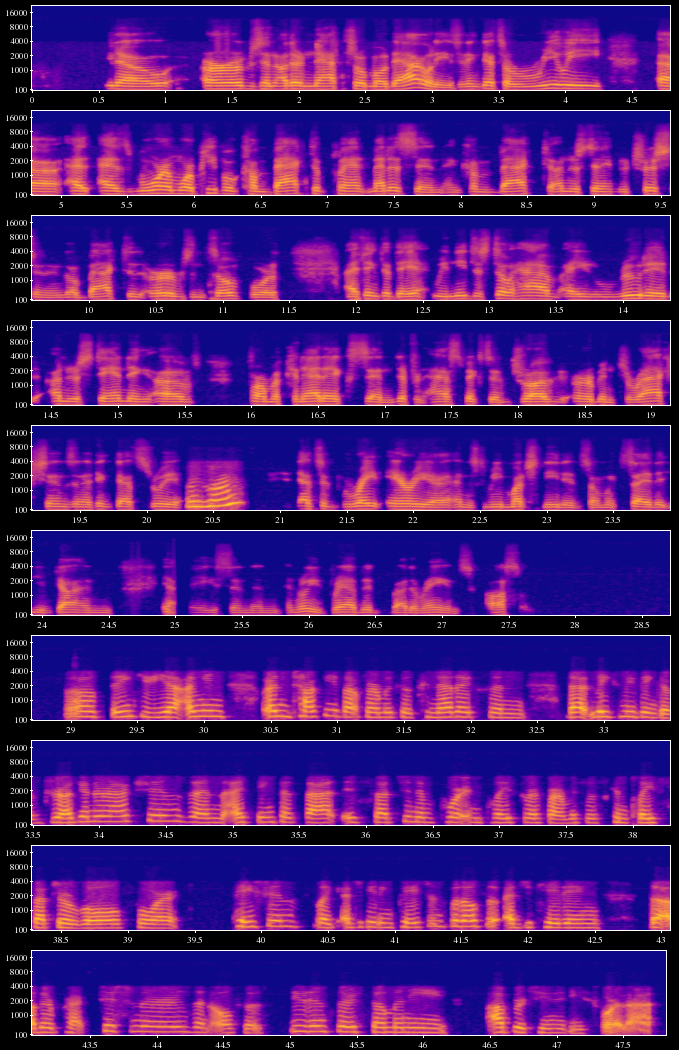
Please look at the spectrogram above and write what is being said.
You know herbs and other natural modalities. I think that's a really uh, as, as more and more people come back to plant medicine and come back to understanding nutrition and go back to herbs and so forth, I think that they we need to still have a rooted understanding of pharmacokinetics and different aspects of drug herb interactions. And I think that's really Mhm. that's a great area and it's gonna be much needed. So I'm excited that you've gotten yeah, base and, and, and really grabbed it by the reins. Awesome. Oh, thank you. Yeah, I mean, I'm talking about pharmacokinetics, and that makes me think of drug interactions. And I think that that is such an important place where pharmacists can play such a role for patients, like educating patients, but also educating the other practitioners and also students. There's so many opportunities for that.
